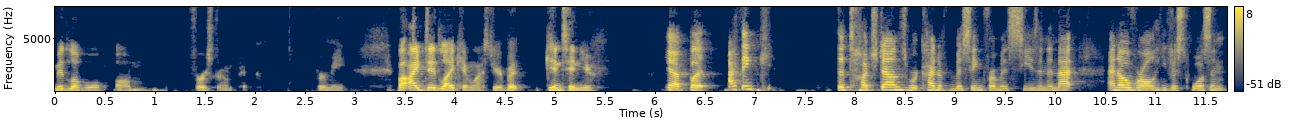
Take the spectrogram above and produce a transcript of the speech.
mid level um first round pick for me. But I did like him last year. But continue. Yeah, but I think the touchdowns were kind of missing from his season, and that and overall he just wasn't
